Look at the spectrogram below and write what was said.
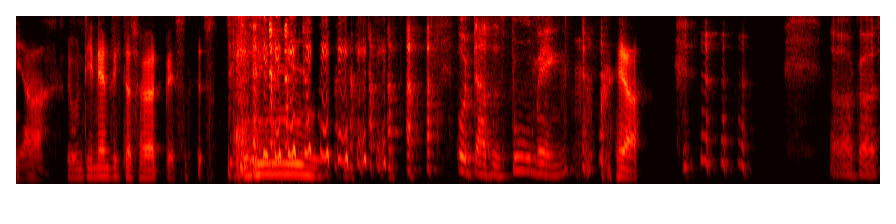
Ja, und die nennt sich das Hurt Business. Und das ist booming. Ja, Oh Gott.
